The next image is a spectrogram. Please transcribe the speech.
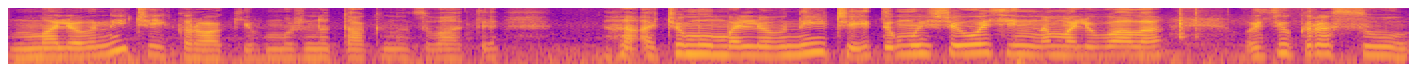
Мальовничий краків, можна так назвати. А чому мальовничий? Тому що осінь намалювала оцю красу.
